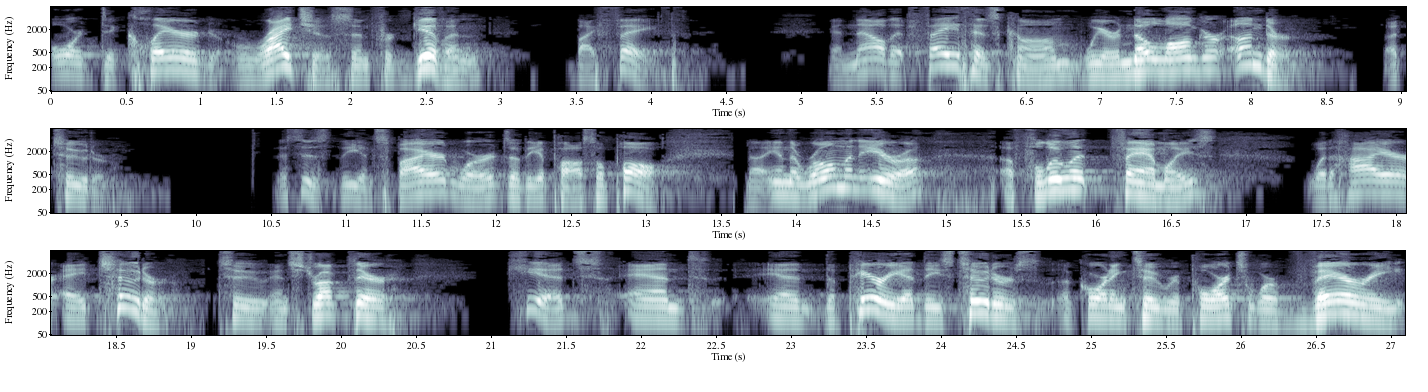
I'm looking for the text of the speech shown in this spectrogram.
or declared righteous and forgiven by faith. And now that faith has come, we are no longer under a tutor. This is the inspired words of the Apostle Paul. Now, in the Roman era, affluent families would hire a tutor to instruct their kids. And in the period, these tutors, according to reports, were very,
